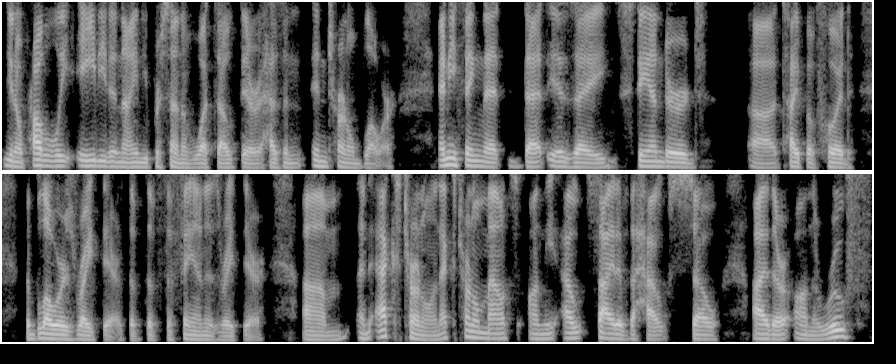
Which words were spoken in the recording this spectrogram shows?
you know probably 80 to 90 percent of what's out there has an internal blower. Anything that that is a standard uh, type of hood, the blower is right there. The, the, the fan is right there. Um, an external, an external mounts on the outside of the house. So either on the roof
